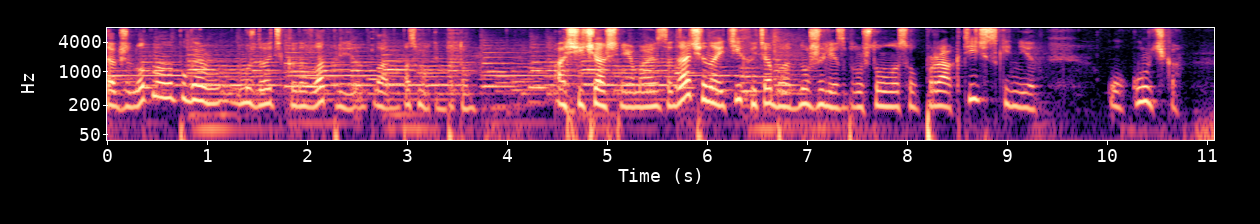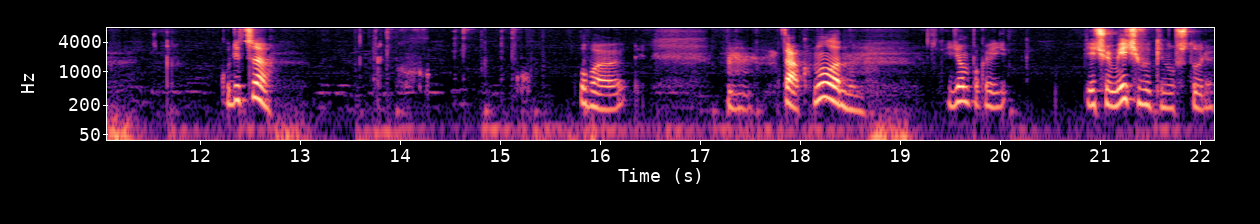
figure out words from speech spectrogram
Также Нотмана напугаем. Может, давайте, когда Влад придет. Ладно, посмотрим потом. А сейчасшняя моя задача найти хотя бы одно железо, потому что у нас его практически нет. О, курочка. Курица. Опа. Так, ну ладно. Идем пока. Я что, меч выкинул, что ли?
